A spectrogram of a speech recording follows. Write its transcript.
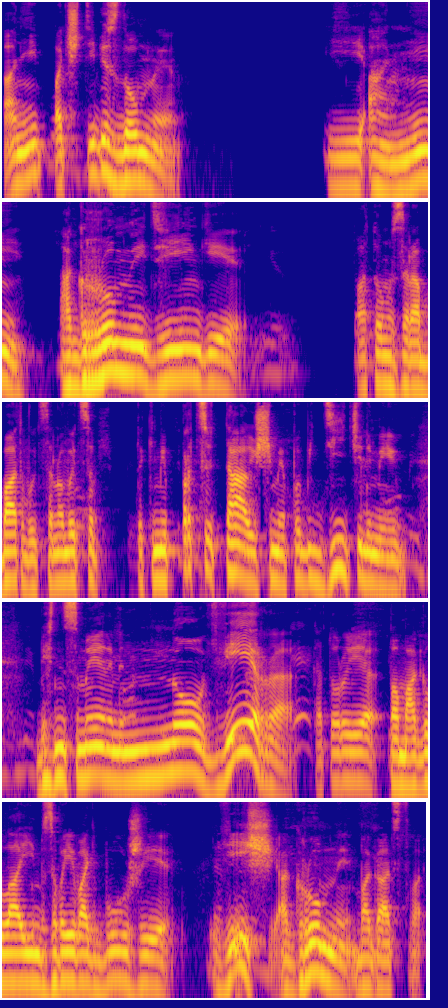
они почти бездомные. И они огромные деньги потом зарабатывают, становятся такими процветающими победителями, бизнесменами. Но вера, которая помогла им завоевать Божьи вещи, огромные богатства.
